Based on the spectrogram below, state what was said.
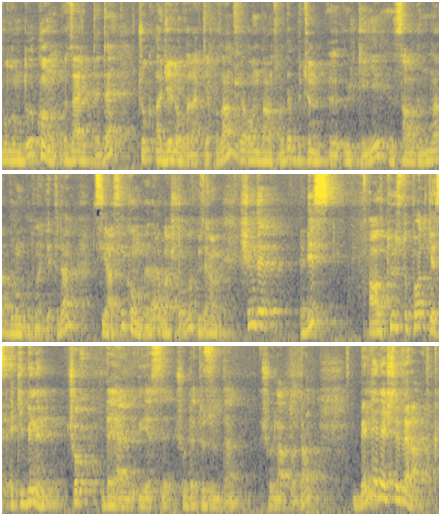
bulunduğu konum. Özellikle de çok acele olarak yapılan ve ondan sonra da bütün e, ülkeyi salgınına burun buruna getiren siyasi kongreler başta olmak üzere. Evet. Şimdi biz Altı Üstü Podcast ekibinin çok değerli üyesi Şule Tüzül'den, Şule abladan belli eleştiriler aldık.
